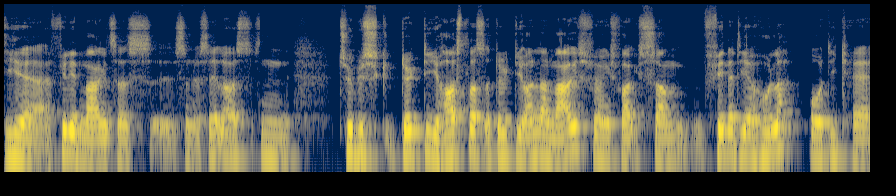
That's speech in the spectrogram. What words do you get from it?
de her affiliate marketers, øh, som jeg selv også, sådan typisk dygtige hustlers og dygtige online markedsføringsfolk, som finder de her huller, hvor de kan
